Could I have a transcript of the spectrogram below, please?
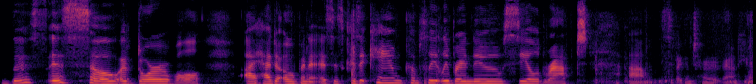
This is so adorable. I had to open it. It's just because it came completely brand new, sealed, wrapped. Um, see if I can turn it around here.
